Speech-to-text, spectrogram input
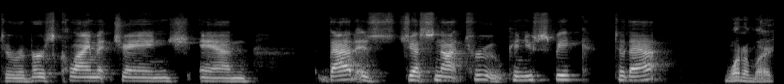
to reverse climate change. And that is just not true. Can you speak to that? One of my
